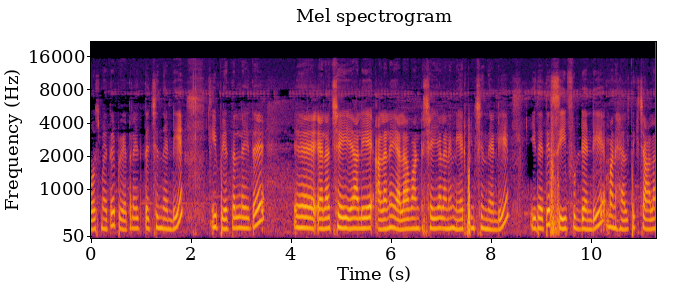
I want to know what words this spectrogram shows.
కోసం అయితే పీతలు అయితే తెచ్చిందండి. ఈ పీతల్ని అయితే ఎలా చేయాలి అలానే ఎలా వంట చేయాలని నేర్పించిందండి. ఇదైతే సీ ఫుడ్ అండి. మన హెల్త్కి చాలా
